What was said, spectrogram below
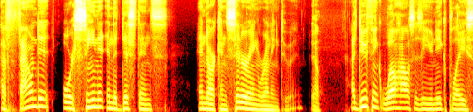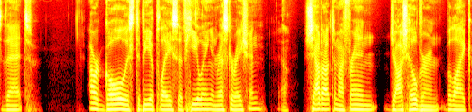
have found it or seen it in the distance and are considering running to it. Yeah. I do think Well House is a unique place that our goal is to be a place of healing and restoration. Yeah. shout out to my friend Josh Hilburn, but like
